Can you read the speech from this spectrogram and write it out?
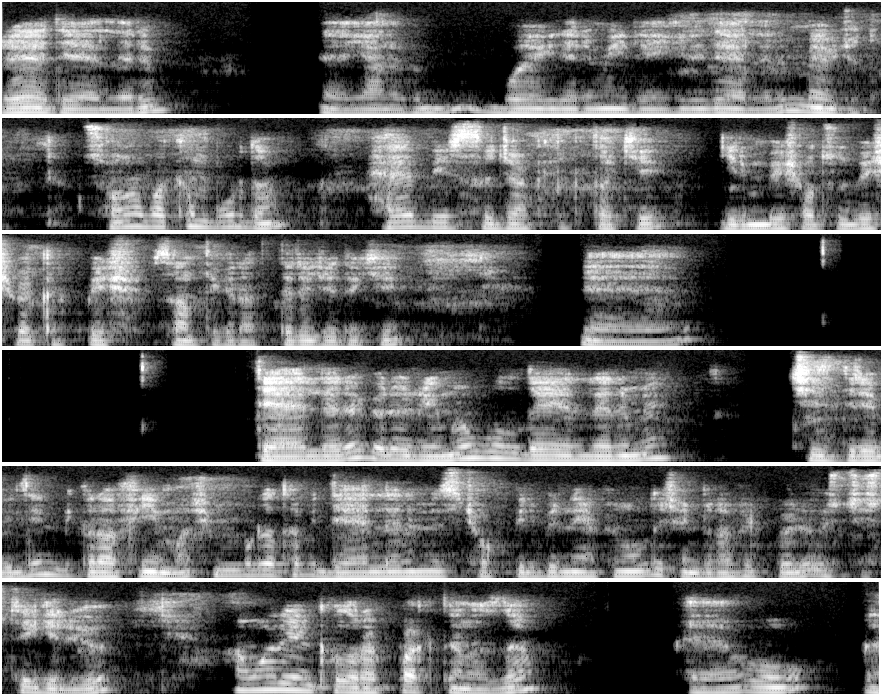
R değerlerim yani boya giderimi ile ilgili değerlerim mevcut. Sonra bakın burada her bir sıcaklıktaki 25, 35 ve 45 santigrat derecedeki e, değerlere göre removable değerlerimi çizdirebildiğim bir grafiğim var. Şimdi burada tabi değerlerimiz çok birbirine yakın olduğu için grafik böyle üst üste geliyor. Ama renk olarak baktığınızda e, o e,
